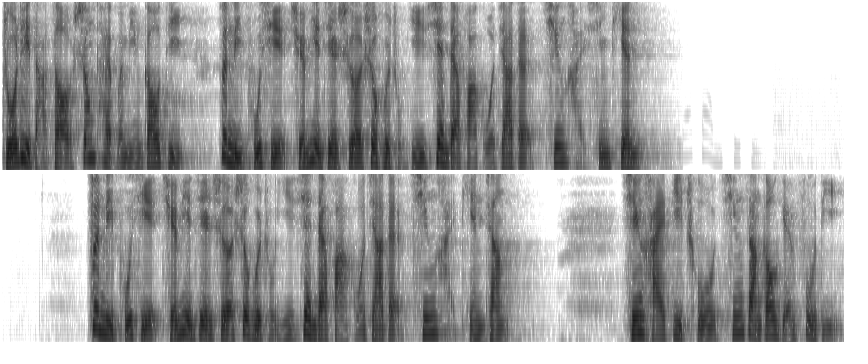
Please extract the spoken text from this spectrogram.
着力打造生态文明高地。奋力谱写全面建设社会主义现代化国家的青海新篇。奋力谱写全面建设社会主义现代化国家的青海篇章。青海地处青藏高原腹地，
